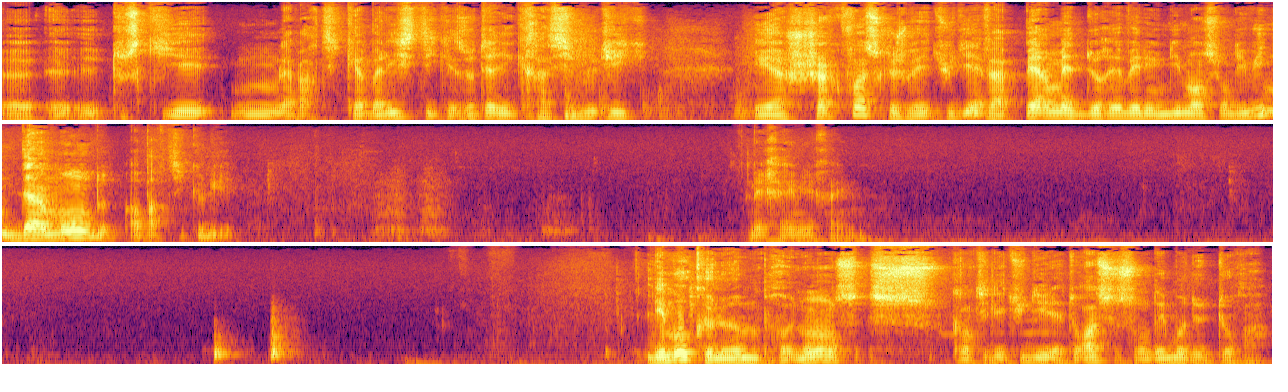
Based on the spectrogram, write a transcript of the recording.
euh, euh, tout ce qui est hum, la partie kabbalistique, ésotérique, racibutique. Et à chaque fois, ce que je vais étudier va permettre de révéler une dimension divine d'un monde en particulier. Les mots que l'homme prononce quand il étudie la Torah, ce sont des mots de Torah.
